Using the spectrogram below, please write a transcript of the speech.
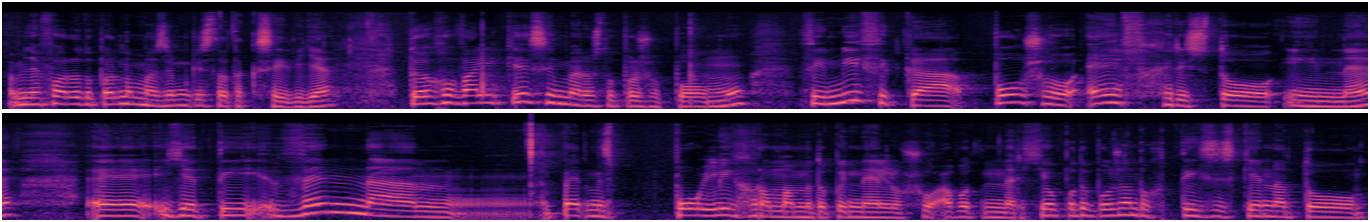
Καμιά φορά το παίρνω μαζί μου και στα ταξίδια. Το έχω βάλει και σήμερα στο πρόσωπό μου. Θυμήθηκα πόσο εύχριστο είναι, ε, γιατί δεν ε, παίρνεις πολύχρωμα με το πινέλο σου από την αρχή, οπότε μπορείς να το χτίσεις και να το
